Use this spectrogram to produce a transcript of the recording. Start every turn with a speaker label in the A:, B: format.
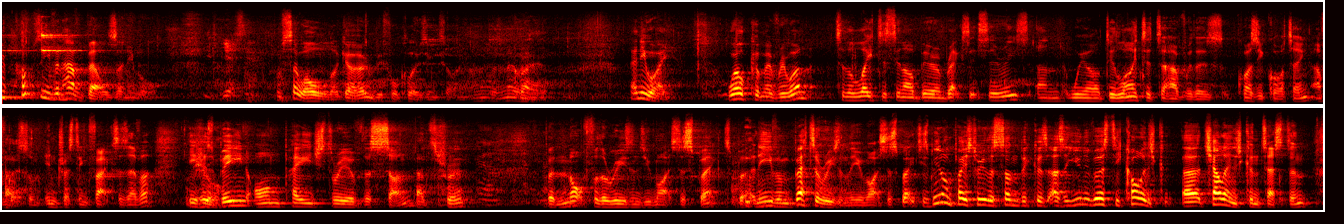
A: Do pubs even have bells anymore?
B: Yes.
A: I'm so old, I go home before closing time. I don't know
C: Right.
A: anymore. Anyway, welcome everyone to the latest in our Beer and Brexit series, and we are delighted to have with us Kwasi Kwarteng. I've got some interesting facts as ever. He has been on page three of The Sun,
C: That's true.
A: but not for the reasons you might suspect, but an even better reason than you might suspect. He's been on page three of The Sun because as a University College uh, Challenge contestant, to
